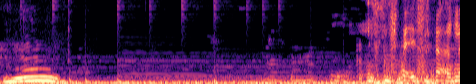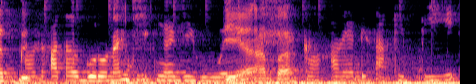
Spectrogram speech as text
hmm. nice banget sih Nice banget sih. Kalau kata guru ngaji ngaji gue Iya apa? kalau kalian disakiti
